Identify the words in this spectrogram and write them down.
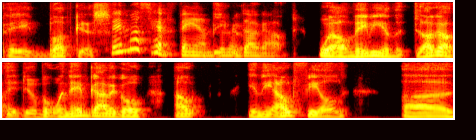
paid bupkis. They must have fans in the dugout. Well, maybe in the dugout they do, but when they've got to go out in the outfield, uh,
